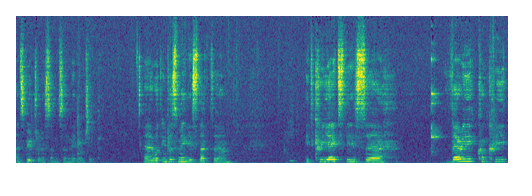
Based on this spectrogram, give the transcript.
and spiritualisms and mediumship. Uh, what interests me is that um, it creates these uh, very concrete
